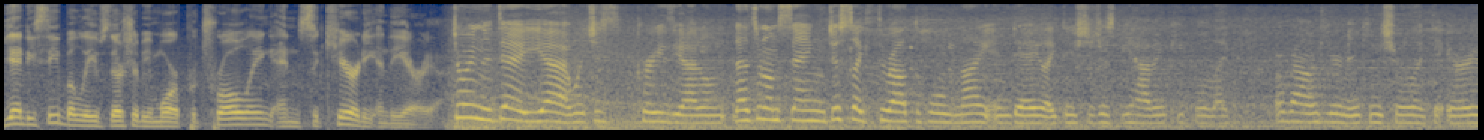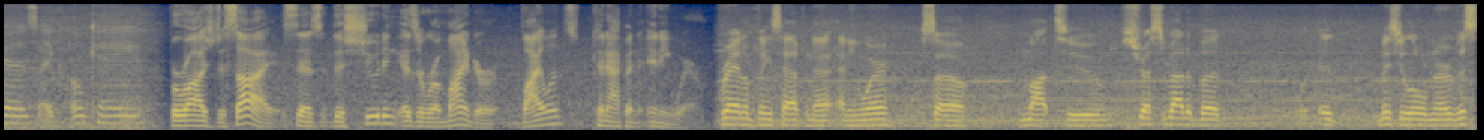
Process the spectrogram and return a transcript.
The NDC believes there should be more patrolling and security in the area. During the day, yeah, which is crazy. I don't. That's what I'm saying. Just like throughout the whole night and day, like they should just be having people like around here making sure like the area is like okay. Viraj Desai says this shooting is a reminder violence can happen anywhere. Random things happen anywhere, so I'm not too stressed about it, but it makes you a little nervous.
